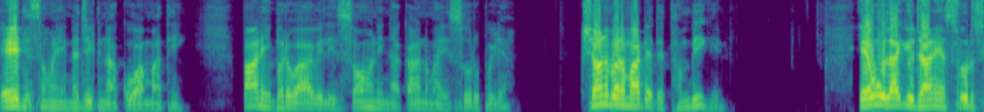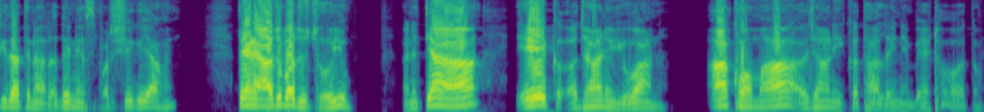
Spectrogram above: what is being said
એ જ સમયે નજીકના કૂવામાંથી પાણી ભરવા આવેલી સોહણીના કાનમાં એ સૂર પડ્યા. ક્ષણભર માટે તે થંભી ગઈ એવું લાગ્યું જાણે સૂર સીધા તેના હૃદયને સ્પર્શી ગયા હોય. તેણે આજુબાજુ જોયું અને ત્યાં એક અજાણ્યો યુવાન આંખોમાં અજાણી કથા લઈને બેઠો હતો.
